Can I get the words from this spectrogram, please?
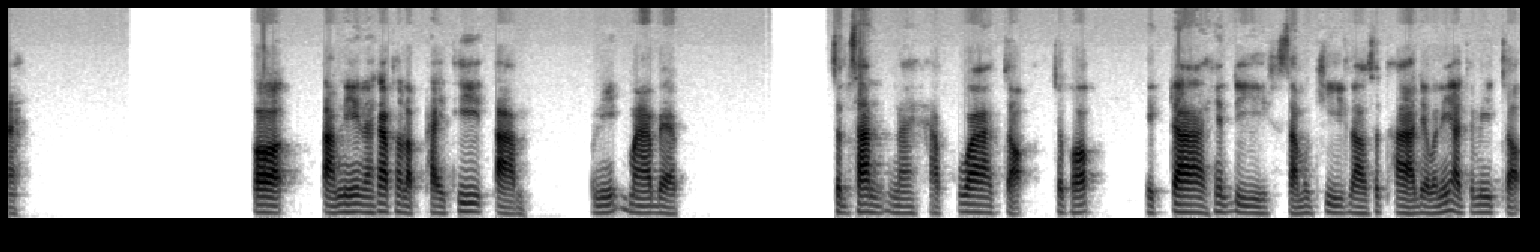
นะก็ตามนี้นะครับสำหรับใครที่ตาม วันนี้มาแบบสั้นๆนะครับ ว่าเจาะเฉพาะ เอกตาเฮดดีสามัคคีลาวสตาเดี๋ยววันนี้อาจจะมีเจาะ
